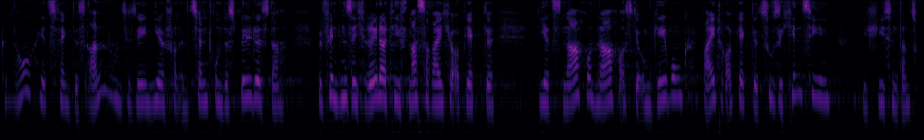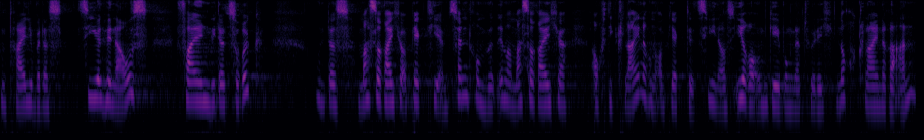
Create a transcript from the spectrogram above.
Genau, jetzt fängt es an und Sie sehen hier schon im Zentrum des Bildes, da befinden sich relativ massereiche Objekte, die jetzt nach und nach aus der Umgebung weitere Objekte zu sich hinziehen. Die schießen dann zum Teil über das Ziel hinaus, fallen wieder zurück. Und das massereiche Objekt hier im Zentrum wird immer massereicher. Auch die kleineren Objekte ziehen aus ihrer Umgebung natürlich noch kleinere an.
